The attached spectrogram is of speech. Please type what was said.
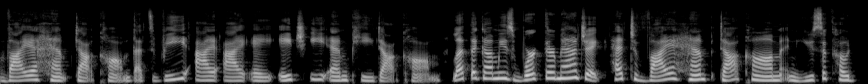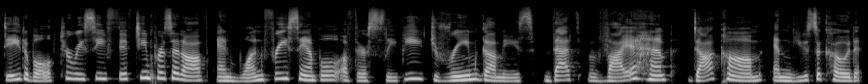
viiahemp.com. That's V I I A H E M P.com. Let the gummies work their magic. Head to viiahemp.com and use the code DATEABLE to receive 15% off and one free sample of their Sleepy Dream gummies. That's viiahemp.com and use the code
